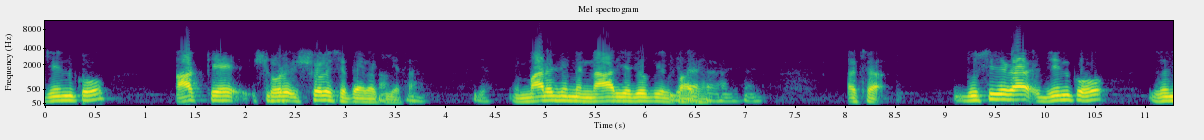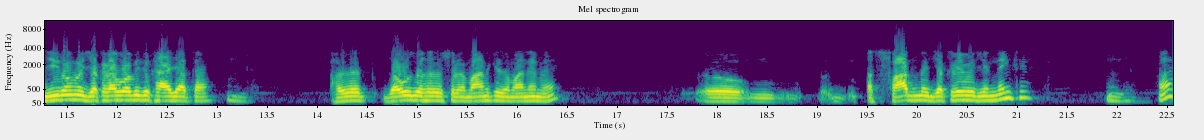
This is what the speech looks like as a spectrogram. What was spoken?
जिन को आग के शोले शोले से पैदा किया था हाँ, मारे दिन में नार या जो भी अल्फाज हाँ, है हाँ हाँ। अच्छा दूसरी जगह जिन को जंजीरों में जकड़ा हुआ भी दिखाया जाता है। हम्म, हज़रत दाऊद हज़रत सुलेमान के ज़माने में असफाद में जकड़े हुए जिन नहीं थे। हम्म, हाँ?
